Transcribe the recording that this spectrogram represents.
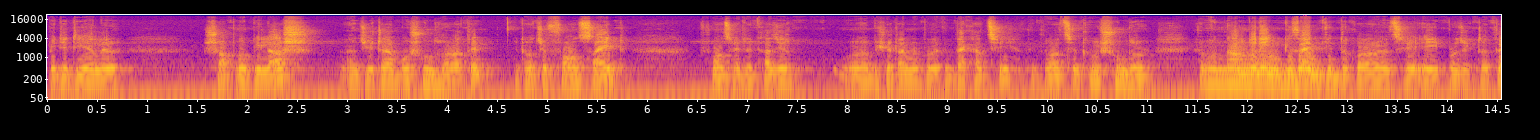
পিডিডিএল এর স্বপ্নবিলাস, যেটা বসুন্ধরাতে। এটা হচ্ছে ফ্রন্ট সাইড ফ্রন্ট সাইডের কাজের বিষয়টা আমি আপনাদেরকে দেখাচ্ছি। দেখতে পাচ্ছেন, খুবই সুন্দর এবং নান্দনিক ডিজাইন কিন্তু করা হয়েছে এই প্রজেক্টটাতে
